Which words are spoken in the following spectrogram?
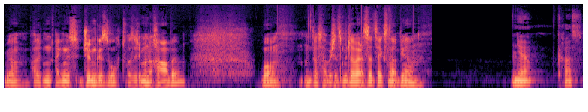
ja, halt ein eigenes Gym gesucht, was ich immer noch habe. Wow, und das habe ich jetzt mittlerweile seit sechseinhalb Jahren. Ja, krass.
